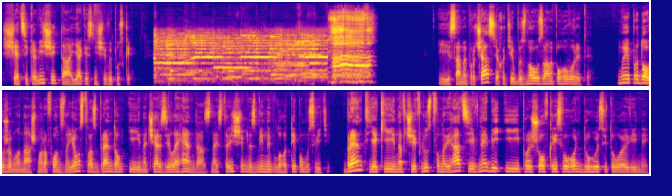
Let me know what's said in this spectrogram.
ще цікавіші та якісніші випуски. І саме про час я хотів би знову з вами поговорити. Ми продовжуємо наш марафон знайомства з брендом і на черзі легенда з найстарішим незмінним логотипом у світі. Бренд, який навчив людство навігації в небі і пройшов крізь вогонь Другої світової війни.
